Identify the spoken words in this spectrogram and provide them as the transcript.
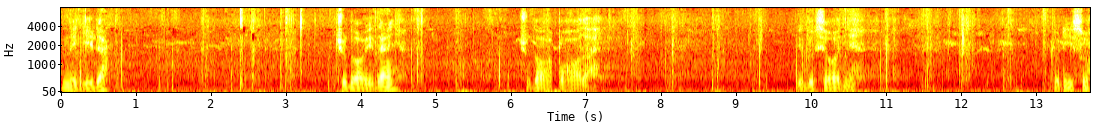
Неділя. Чудовий день. Чудова погода. Іду сьогодні до лісу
